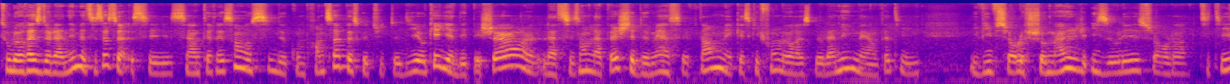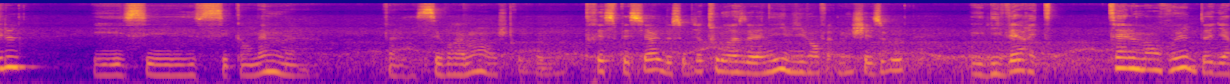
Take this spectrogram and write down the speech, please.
Tout le reste de l'année, mais c'est ça, c'est intéressant aussi de comprendre ça parce que tu te dis, ok, il y a des pêcheurs, la saison de la pêche c'est de mai à septembre, mais qu'est-ce qu'ils font le reste de l'année? Mais en fait, ils, vivent sur le chômage, isolés sur leur petite île, et c'est quand même, enfin, c'est vraiment, je trouve, très spécial de se dire tout le reste de l'année ils vivent enfermés chez eux, et l'hiver est tellement rude, il n'y a,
